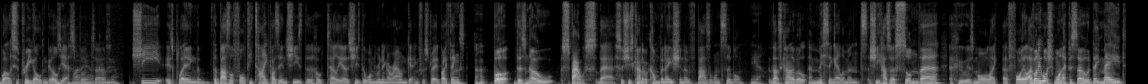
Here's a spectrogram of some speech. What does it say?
Well, this is pre Golden Girls, yes. Wow, but yeah, of course, um, yeah. She is playing the the Basil Fawlty type, as in she's the hotelier. She's the one running around getting frustrated by things. Uh-huh. But there's no spouse there, so she's kind of a combination of Basil and Sybil. Yeah. That's kind of a, a missing element. She has her son there, who is more like a foil. I've only watched one episode. They made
